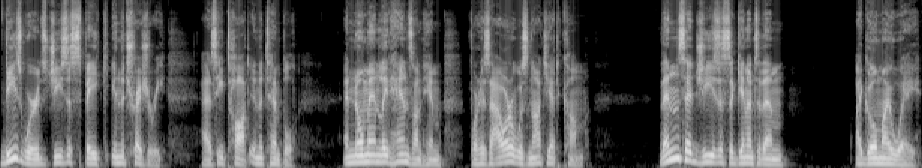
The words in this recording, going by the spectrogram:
These words Jesus spake in the treasury, as he taught in the temple, and no man laid hands on him, for his hour was not yet come. Then said Jesus again unto them, I go my way,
